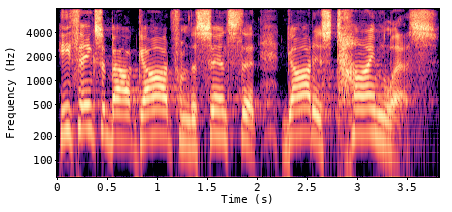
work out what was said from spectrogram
He thinks about God from the sense that God is timeless.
